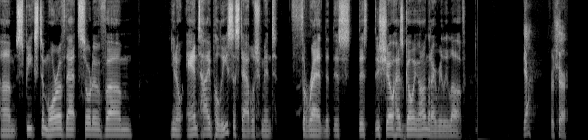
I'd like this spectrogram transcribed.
um, speaks to more of that sort of um, you know anti-police establishment thread that this this this show has going on that I really love. Yeah, for sure.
